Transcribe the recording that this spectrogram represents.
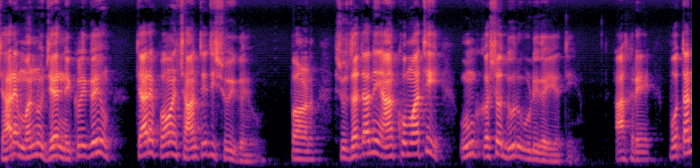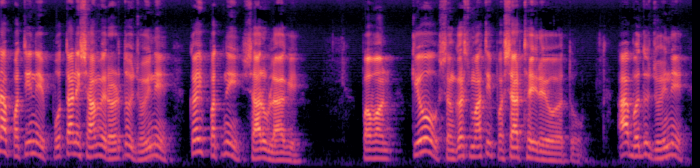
જ્યારે મનનું ઝેર નીકળી ગયું, ત્યારે પવન શાંતિથી સૂઈ ગયો. પણ સુજાતાની આંખોમાંથી ઊંઘ કશો દૂર ઉડી ગઈ હતી. આખરે પોતાના પતિને પોતાની સામે રડતો જોઈને કઈ પત્ની સારું લાગે. પવન કેવો સંઘર્ષમાંથી પસાર થઈ રહ્યો હતો. આ બધું જોઈને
